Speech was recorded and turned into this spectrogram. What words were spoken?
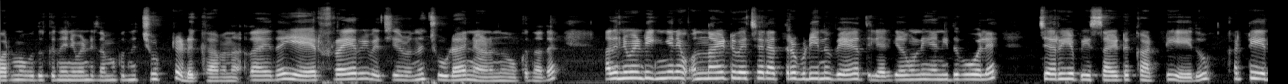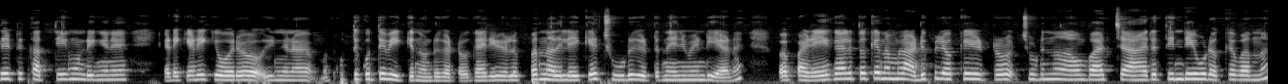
ഓർമ്മ പുതുക്കുന്നതിന് വേണ്ടി നമുക്കൊന്ന് ചുട്ടെടുക്കാമെന്ന്. അതായത് എയർ ഫ്രയറിൽ വെച്ച് ഒന്ന് ചുടാനാണ് നോക്കുന്നത്. അതിനുവേണ്ടി ഇങ്ങനെ ഒന്നായിട്ട് വെച്ചാൽ അത്ര പിടിയൊന്നും വേഗത്തില്ലായിരിക്കും. അതുകൊണ്ട് ഞാൻ ഇതുപോലെ ചെറിയ പീസായിട്ട് കട്ട് ചെയ്തു. കട്ട് ചെയ്തിട്ട് കത്തിയും കൊണ്ട് ഇങ്ങനെ ഇടയ്ക്കിടയ്ക്ക് ഓരോ ഇങ്ങനെ കുത്തി കുത്തി വെക്കുന്നുണ്ട് കേട്ടോ. കാര്യം എളുപ്പം അതിലേക്ക് ചൂട് കിട്ടുന്നതിന് വേണ്ടിയാണ്. അപ്പോൾ പഴയ കാലത്തൊക്കെ നമ്മൾ അടുപ്പിലൊക്കെ ഇട്ട് ചുടുന്നതാകുമ്പോൾ ആ ചാരത്തിന്റെ കൂടെ ഒക്കെ വന്ന്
